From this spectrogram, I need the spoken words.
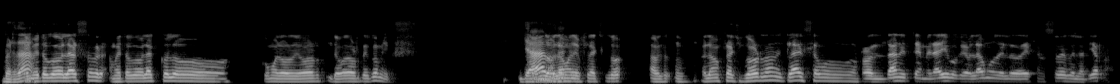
¿Verdad? me tocó hablar sobre, me tocó hablar con los como los de, de, de cómics. Ya. hablamos de Flash, hablamos Flash Gordon, claro, somos Roldán y Temerario porque hablamos de los defensores de la Tierra.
